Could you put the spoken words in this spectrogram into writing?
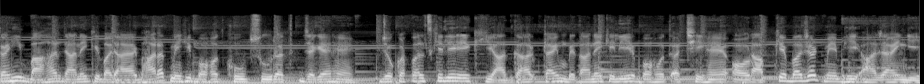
कहीं बाहर जाने के बजाय भारत में ही बहुत खूबसूरत जगह हैं, जो कपल्स के लिए एक यादगार टाइम बिताने के लिए बहुत अच्छी हैं और आपके बजट में भी आ जाएँगी।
